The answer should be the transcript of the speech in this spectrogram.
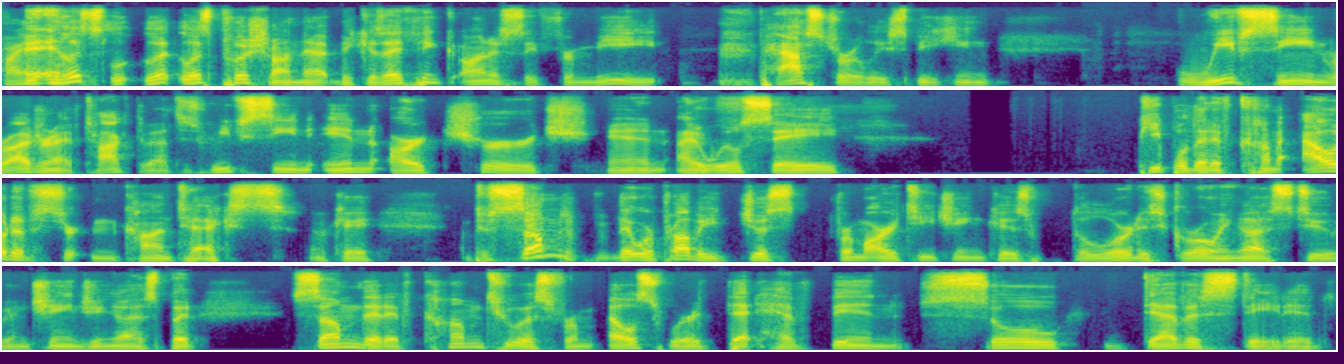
And, and let's let, let's push on that because I think honestly for me pastorally speaking we've seen Roger and I have talked about this we've seen in our church and I will say people that have come out of certain contexts okay some that were probably just from our teaching because the Lord is growing us too and changing us but some that have come to us from elsewhere that have been so devastated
